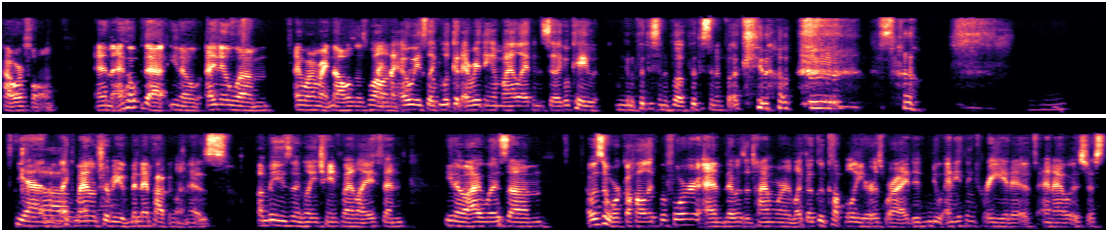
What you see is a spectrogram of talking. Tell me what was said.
powerful. And I hope that, you know, I know, um, I want to write novels as well. And I always like look at everything in my life and say like, okay, I'm going to put this in a book, put this in a book, you know? Mm. So Mhm. yeah like my own that. tribute Midnight Poppy Land has amazingly changed my life and you know i was um i was a workaholic before and there was a time where like a good couple of years where i didn't do anything creative and i was just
